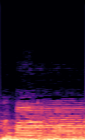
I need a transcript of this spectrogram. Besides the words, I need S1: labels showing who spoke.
S1: Gracias.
